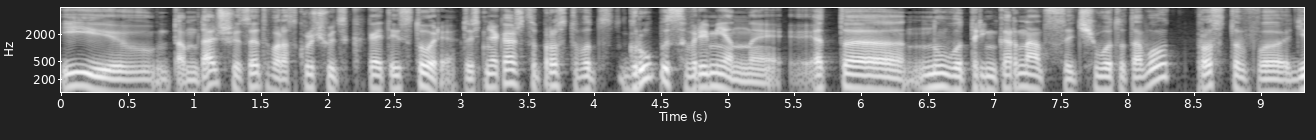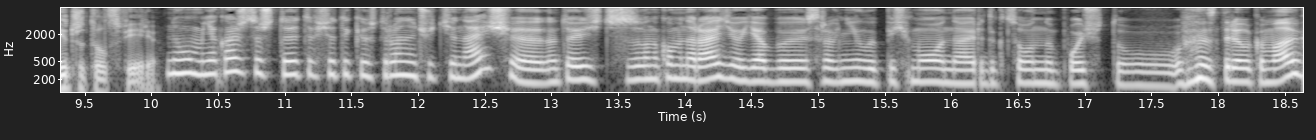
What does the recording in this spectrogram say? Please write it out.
и э, там дальше из этого раскручивается какая-то история. То есть, мне кажется, просто вот группы современные — это, ну, вот реинкарнация чего-то того просто в digital -сфере. Ну, мне кажется, что это все таки устроено чуть иначе. То есть, с звонком на радио я бы сравнила письмо на редакционную почту «Strelka Mag»,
